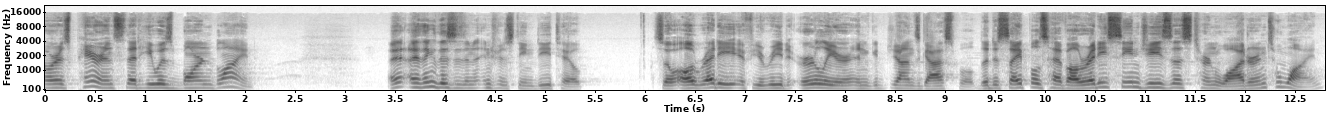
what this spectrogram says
man or his parents, that he was born blind? I, I think this is an interesting detail. So, already, if you read earlier in John's gospel, the disciples have already seen Jesus turn water into wine.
